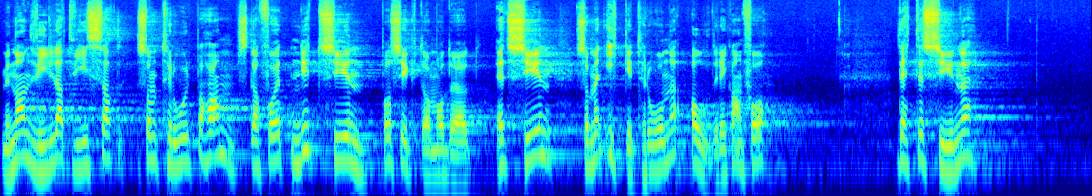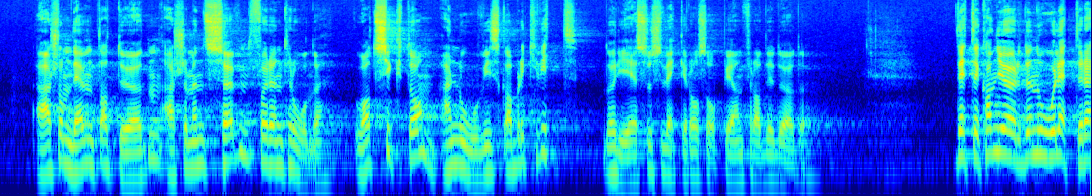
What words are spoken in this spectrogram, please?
Men han vil at vi som tror på ham, skal få et nytt syn på sykdom og død. Et syn som en ikke-troende aldri kan få. Dette synet er som nevnt at døden er som en søvn for en troende, og at sykdom er noe vi skal bli kvitt når Jesus vekker oss opp igjen fra de døde. Dette kan gjøre det noe lettere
